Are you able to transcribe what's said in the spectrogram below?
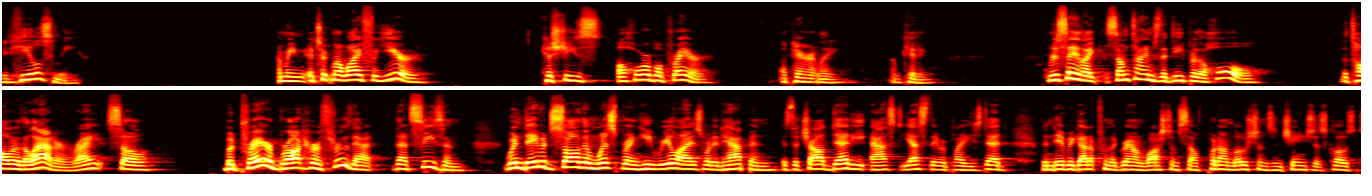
it heals me. I mean, it took my wife a year because she's a horrible prayer, apparently. I'm kidding. I'm just saying, like, sometimes the deeper the hole, the taller the ladder, right? So, but prayer brought her through that, that season. When David saw them whispering, he realized what had happened. Is the child dead? He asked. Yes, they replied, He's dead. Then David got up from the ground, washed himself, put on lotions, and changed his clothes.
